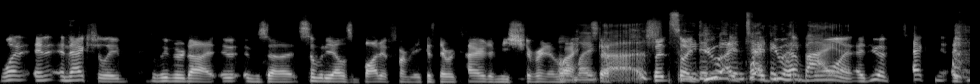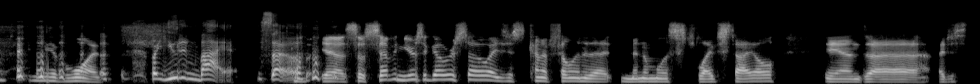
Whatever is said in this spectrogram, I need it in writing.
one, and, and actually, believe it or not, it, it was uh, somebody else bought it for me because they were tired of me shivering in oh line. my so, gosh. But so, I do, I, I do have buy it, one. I do have techni- I do technically have one. but you didn't buy it. So yeah. So seven years ago or so, I just kind of fell into that minimalist lifestyle, and uh, I just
